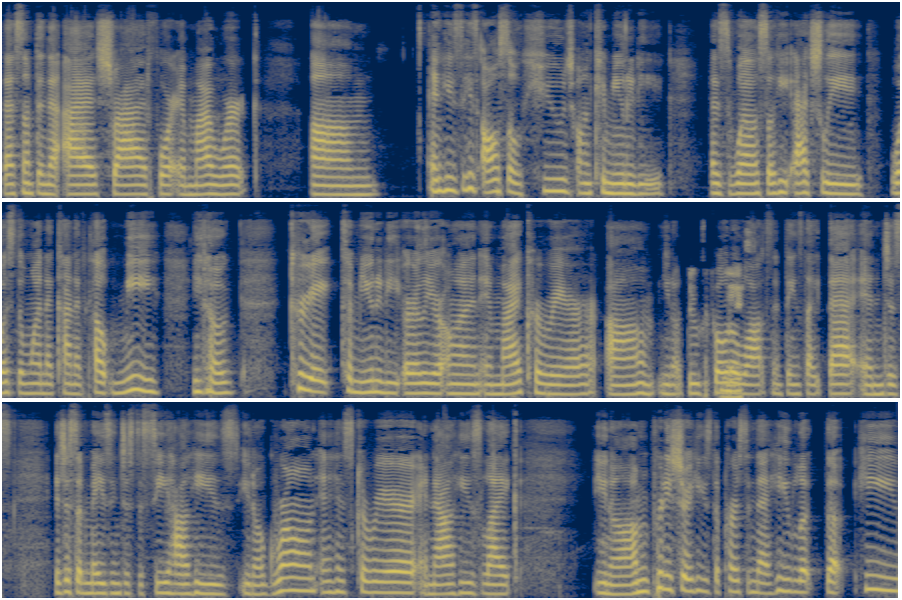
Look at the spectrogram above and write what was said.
that's something that I strive for in my work. Um and he's he's also huge on community as well. So he actually was the one that kind of helped me, you know, create community earlier on in my career, um, you know, through photo nice. walks and things like that. And just, it's just amazing just to see how he's, you know, grown in his career. And now he's like, you know, I'm pretty sure he's the person that he looked up, he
